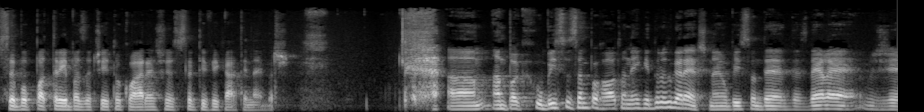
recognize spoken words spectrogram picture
se bo pa treba začeti ukvarjati s certifikati najbrž. Um, ampak v bistvu sem pa hotel nekaj drugega reči. Ne? V bistvu, da, da zdaj le že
